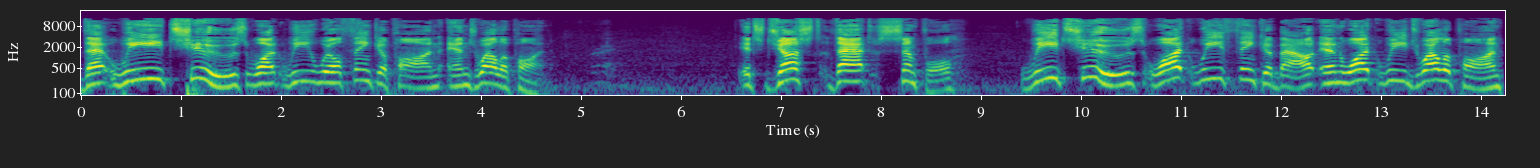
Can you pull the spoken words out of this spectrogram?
that we choose what we will think upon and dwell upon. It's just that simple we choose what we think about and what we dwell upon.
